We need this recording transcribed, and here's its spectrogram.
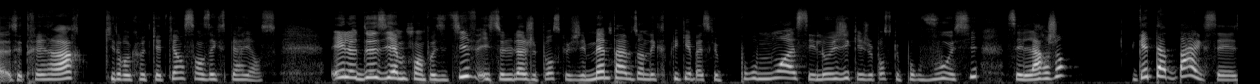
euh, c'est très rare qu'il recrute quelqu'un sans expérience. Et le deuxième point positif, et celui-là je pense que j'ai même pas besoin de l'expliquer parce que pour moi c'est logique et je pense que pour vous aussi, c'est l'argent. Get that bag, c'est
